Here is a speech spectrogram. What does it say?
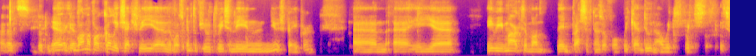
uh, that's that, yeah, one of our colleagues actually uh, was interviewed recently in the newspaper, and uh, he uh, he remarked upon the impressiveness of what we can do now, which which is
